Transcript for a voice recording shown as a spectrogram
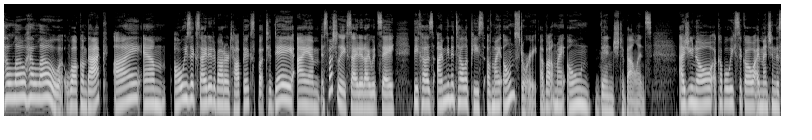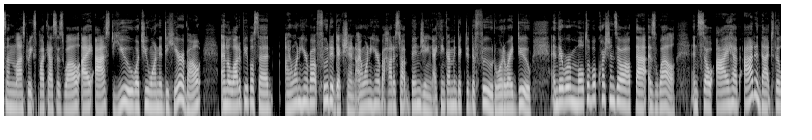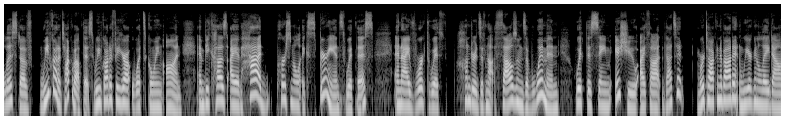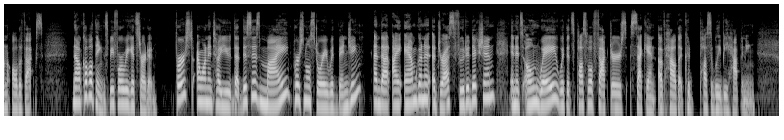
Hello, hello. Welcome back. I am always excited about our topics, but today I am especially excited, I would say, because I'm going to tell a piece of my own story about my own binge to balance. As you know, a couple weeks ago, I mentioned this on last week's podcast as well. I asked you what you wanted to hear about, and a lot of people said, I want to hear about food addiction. I want to hear about how to stop binging. I think I'm addicted to food. What do I do? And there were multiple questions about that as well. And so I have added that to the list of we've got to talk about this. We've got to figure out what's going on. And because I have had personal experience with this and I've worked with hundreds, if not thousands, of women with this same issue, I thought, that's it. We're talking about it and we are going to lay down all the facts. Now, a couple things before we get started. First, I want to tell you that this is my personal story with binging and that I am going to address food addiction in its own way with its possible factors, second, of how that could possibly be happening.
